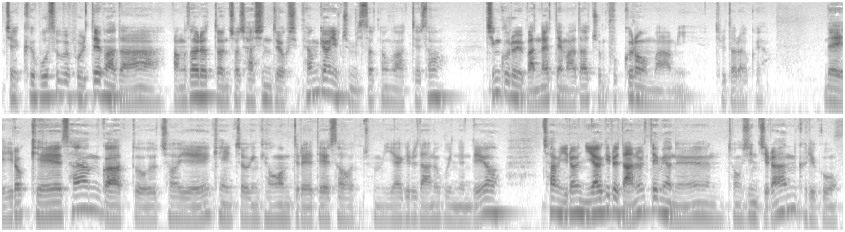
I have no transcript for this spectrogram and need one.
이제 그 모습을 볼 때마다 망설였던 저 자신도 역시 편견이 좀 있었던 것 같아서 친구를 만날 때마다 좀 부끄러운 마음이 들더라고요. 네, 이렇게 사연과 또 저희의 개인적인 경험들에 대해서 좀 이야기를 나누고 있는데요. 참 이런 이야기를 나눌 때면은 정신질환 그리고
